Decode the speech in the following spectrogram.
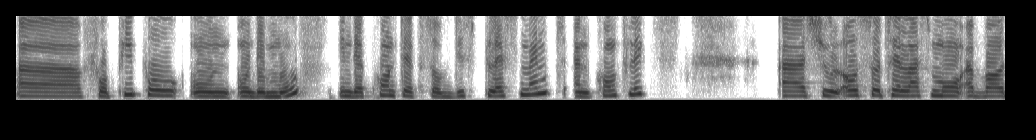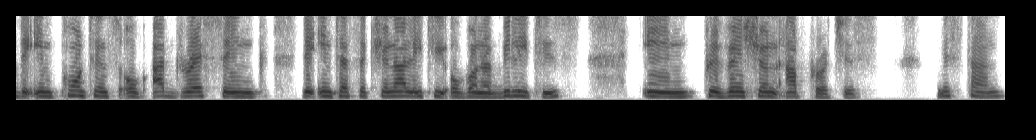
uh, for people on, on the move in the context of displacement and conflicts. Uh, she will also tell us more about the importance of addressing the intersectionality of vulnerabilities in prevention approaches. Ms. Tan.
